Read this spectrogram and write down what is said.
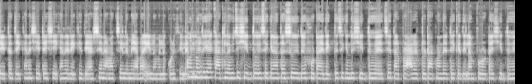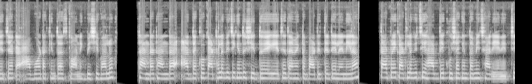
যেটা যেখানে সেটাই সেখানে রেখে দিয়ে আসছেন। আমার ছেলে মেয়ে আবার এলোমেলো করে ফেলে। অন্যদিকে কাঁঠালে বিচি সিদ্ধ হয়েছে কিনা তাই সুই দিয়ে ফোটায় দেখতেছি, কিন্তু সিদ্ধ হয়েছে। তারপর আর একটু ঢাকনা দিয়ে ঢেকে দিলাম, পুরোটাই সিদ্ধ হয়ে যাক। আর আবহাওয়াটা কিন্তু আজকে অনেক বেশি ভালো। ঠান্ডা ঠান্ডা। আর দেখো কাঁঠালে বিচি কিন্তু সিদ্ধ হয়ে গিয়েছে, তাই আমি একটা বাটিতে ঢেলে নিলাম। তারপরে কাঁঠালে বিচি হাত দিয়ে খোসা কিন্তু আমি ছাড়িয়ে নিচ্ছি,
